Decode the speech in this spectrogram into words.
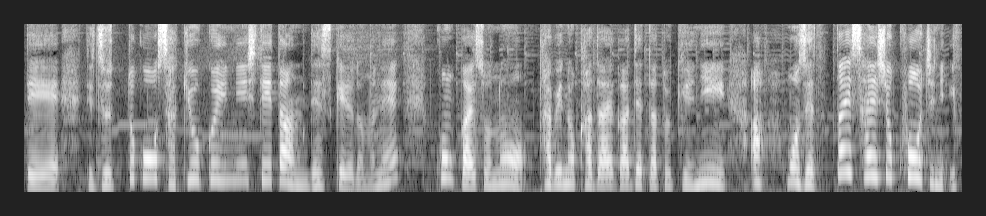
てでずっとこう先送りにしていたんですけれどもね今回その旅の課題が出た時にあもう絶対最初高知に行っ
